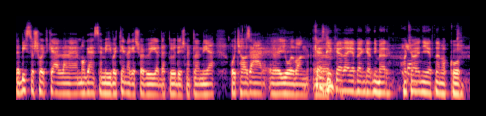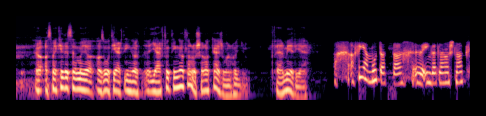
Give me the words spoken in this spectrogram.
de biztos, hogy kellene magánszemély vagy tényleges vevő érdeklődésnek lennie, hogyha az ár jól van. ö, Kezdjék el lejjebb engedni, mert hogyha ennyiért nem, akkor Ja, Azt megkérdezem, hogy a- az ott járt ingat, jártott ingatlanos a lakásban, hogy felmérje? A fiam mutatta ingatlanosnak,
